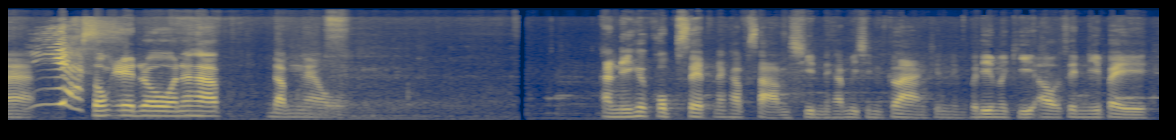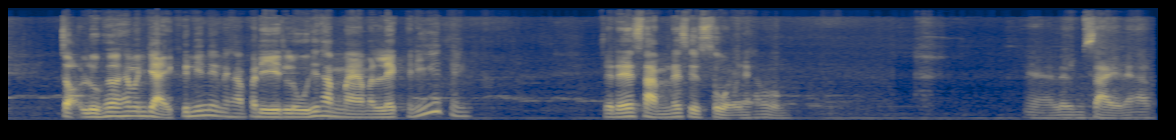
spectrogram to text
มาก Yes ทรงเอโดรนะครับดำเงา อันนี้คือครบเซตนะครับสามชิ้นนะครับ มีชิ้นกลางชิ้นหนึ่งพอดีเมื่อกี้เอาเส้นนี้ไปเจาะรูเพิ่มให้มันใหญ่ขึ้นนิดนึงนะครับพอดีรูที่ทำมามันเล็กไปนิดนึง จะได้ซ้ำได้สวยๆนะครับผม เนี่ยเริ่มใส่นะครับ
